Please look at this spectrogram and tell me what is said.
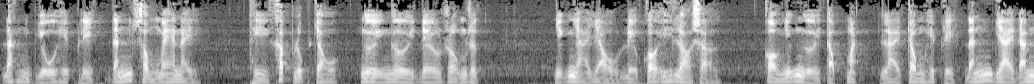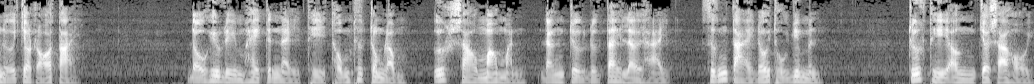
đăng vụ hiệp liệt đánh sòng me này, thì khắp lục châu người người đều rộn rực. Những nhà giàu đều có ý lo sợ, còn những người tộc mạch lại trong hiệp liệt đánh vài đám nữa cho rõ tài đỗ hiếu liêm hay tin này thì thổn thức trong lòng, ước sao mau mạnh, đặng trừ được tay lợi hại, xứng tài đối thủ với mình. Trước thi ân cho xã hội,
